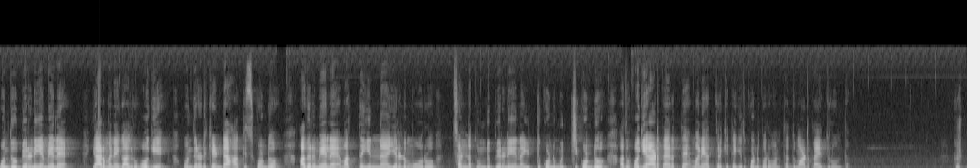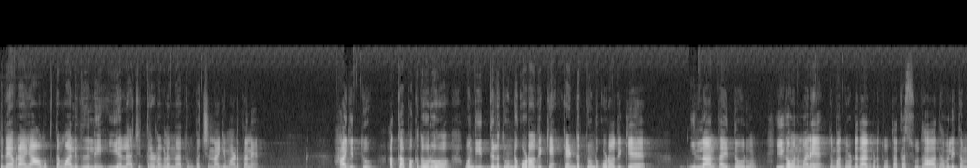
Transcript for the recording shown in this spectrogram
ಒಂದು ಬೆರಣಿಯ ಮೇಲೆ ಯಾರ ಮನೆಗಾದರೂ ಹೋಗಿ ಒಂದೆರಡು ಕೆಂಡ ಹಾಕಿಸಿಕೊಂಡು ಅದರ ಮೇಲೆ ಮತ್ತೆ ಇನ್ನು ಎರಡು ಮೂರು ಸಣ್ಣ ತುಂಡು ಬೆರಣಿಯನ್ನು ಇಟ್ಟುಕೊಂಡು ಮುಚ್ಚಿಕೊಂಡು ಅದು ಹೊಗೆ ಆಡ್ತಾ ಇರುತ್ತೆ, ಮನೆ ಹತ್ತಿರಕ್ಕೆ ತೆಗೆದುಕೊಂಡು ಬರುವಂಥದ್ದು ಮಾಡ್ತಾಯಿದ್ರು ಅಂತ. ಕೃಷ್ಣದೇವರಾಯ ಅಮುಕ್ತ ಮಾಲ್ಯದಲ್ಲಿ ಈ ಎಲ್ಲ ಚಿತ್ರಣಗಳನ್ನು ತುಂಬ ಚೆನ್ನಾಗಿ ಮಾಡ್ತಾನೆ. ಹಾಗಿತ್ತು ಅಕ್ಕಪಕ್ಕದವರು ಒಂದು ಇದ್ದಲು ತುಂಡು ಕೊಡೋದಕ್ಕೆ, ಕೆಂಡದ ತುಂಡು ಕೊಡೋದಕ್ಕೆ ಇಲ್ಲ ಅಂತ ಇದ್ದವರು, ಈಗ ಅವನ ಮನೆ ತುಂಬ ದೊಡ್ಡದಾಗ್ಬಿಡ್ತು. ತತಃ ಸುಧಾ ಧವಲಿತಂ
